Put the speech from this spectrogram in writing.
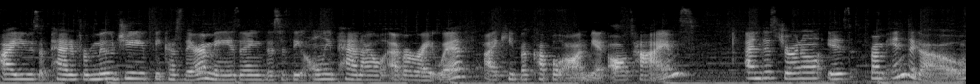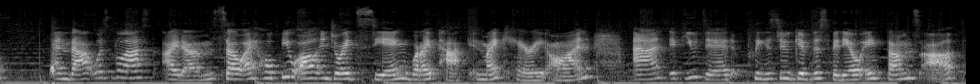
I use a pen from Muji because they're amazing. This is the only pen I will ever write with. I keep a couple on me at all times. And this journal is from Indigo. And that was the last item. So I hope you all enjoyed seeing what I pack in my carry-on. And if you did, please do give this video a thumbs up.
